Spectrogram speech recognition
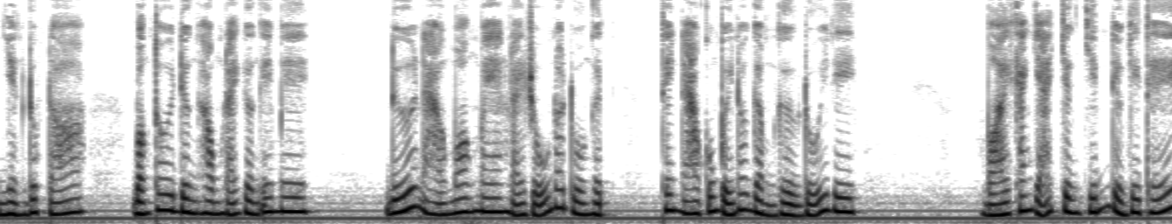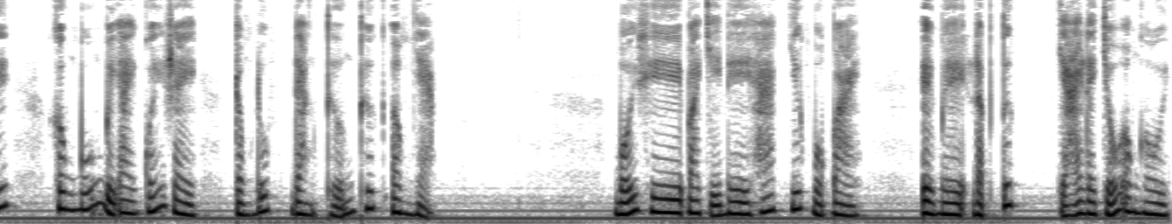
Nhưng lúc đó, bọn tôi đừng hòng lại gần Eme. Đứa nào mon men lại rủ nó đùa nghịch, thế nào cũng bị nó gầm gừ đuổi đi. Mọi khán giả chân chính đều như thế, không muốn bị ai quấy rầy trong lúc đang thưởng thức âm nhạc. Mỗi khi ba chị Ni hát dứt một bài, Eme lập tức chạy lại chỗ ông ngồi,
